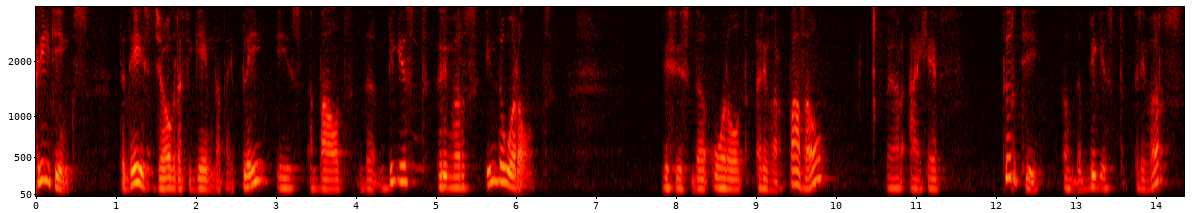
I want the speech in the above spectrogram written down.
Greetings! Today's geography game that I play is about the biggest rivers in the world. This is the World River Puzzle, where I have 30 of the biggest rivers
